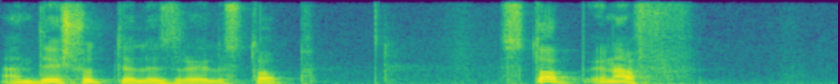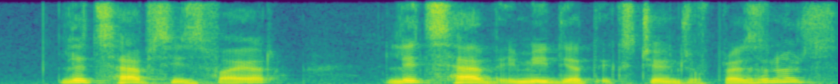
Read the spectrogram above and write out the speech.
And they should tell Israel, stop. Stop, enough. Let's have ceasefire. Let's have immediate exchange of prisoners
